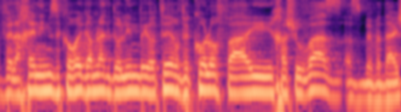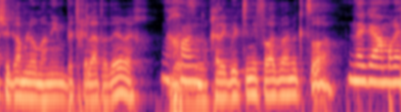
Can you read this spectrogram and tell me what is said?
ולכן אם זה קורה גם לגדולים ביותר, וכל הופעה היא חשובה, אז, אז בוודאי שגם לאומנים בתחילת הדרך. נכון. זה חלק בלתי נפרד מהמקצוע. לגמרי.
